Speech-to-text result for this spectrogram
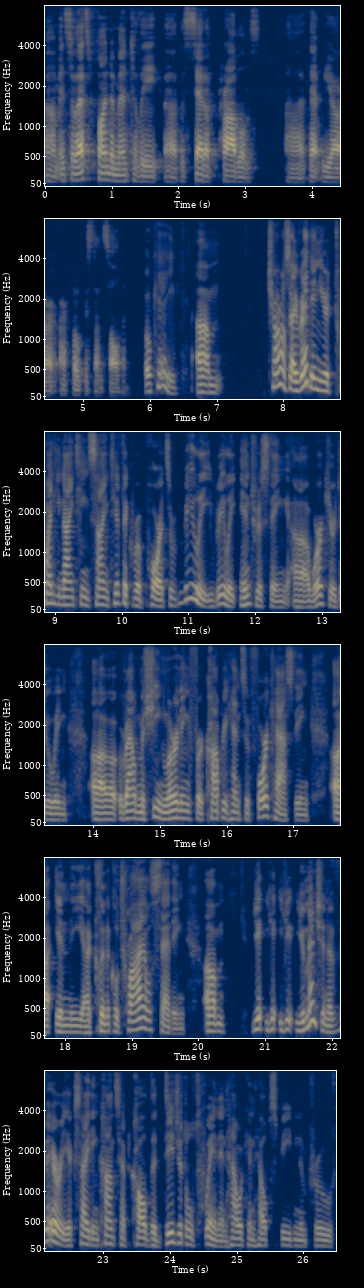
Um, and so that's fundamentally uh, the set of problems uh, that we are, are focused on solving. Okay. Um, Charles, I read in your 2019 scientific reports really, really interesting uh, work you're doing uh, around machine learning for comprehensive forecasting uh, in the uh, clinical trial setting. Um, you, you, you, mentioned a very exciting concept called the digital twin and how it can help speed and improve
